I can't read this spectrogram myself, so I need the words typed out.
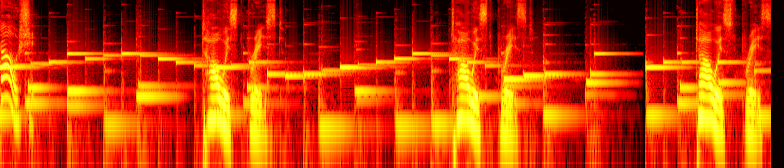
道士，Taoist priest，Taoist priest，Taoist priest，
